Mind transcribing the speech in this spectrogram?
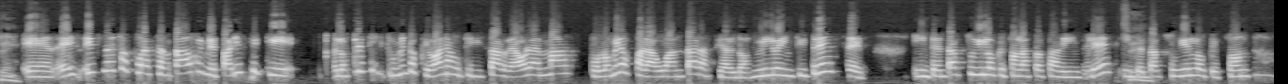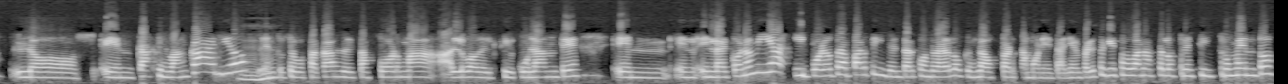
Eh, es, eso fue acertado y me parece que los tres instrumentos que van a utilizar de ahora en más, por lo menos para aguantar hacia el 2023, es intentar subir lo que son las tasas de interés, intentar subir lo que son los encajes bancarios, entonces vos sacás de esa forma algo del circulante en, en, la economía. Y por otra parte intentar contraer lo que es la oferta monetaria. Me parece que esos van a ser los tres instrumentos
